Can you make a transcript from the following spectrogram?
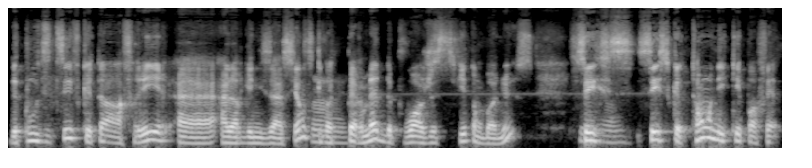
de positif que tu as à offrir à, l'organisation, ce qui va te permettre de pouvoir justifier ton bonus. C'est ce que ton équipe a fait.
